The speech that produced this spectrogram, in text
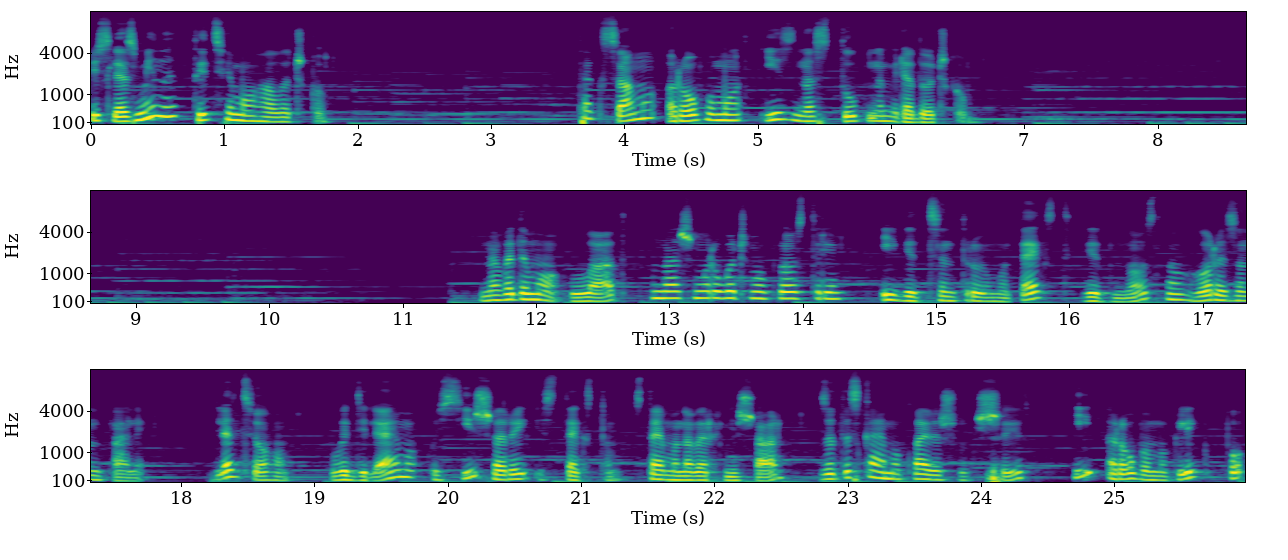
Після зміни тицяємо галочку. Так само робимо і з наступним рядочком. Наведемо лад у нашому робочому просторі і відцентруємо текст відносно горизонталі. Для цього виділяємо усі шари із текстом, ставимо на верхній шар, затискаємо клавішу Shift і робимо клік по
